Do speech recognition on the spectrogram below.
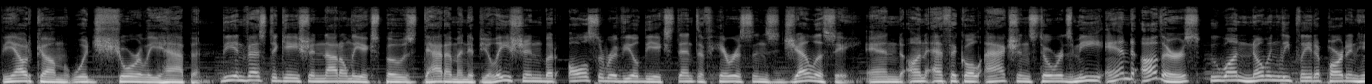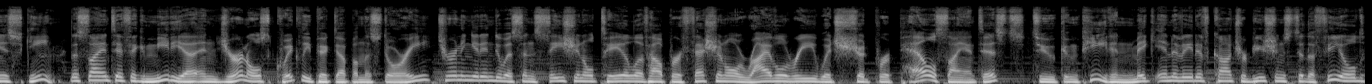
the outcome would surely happen. The investigation not only exposed data manipulation, but also revealed the extent of Harrison's jealousy and unethical actions towards me and others who unknowingly played a part in his scheme. The scientific media and journals quickly picked up on the story, turning it into a sensational tale of how professional rivalry, which should propel scientists to compete and make innovative contributions to to the field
